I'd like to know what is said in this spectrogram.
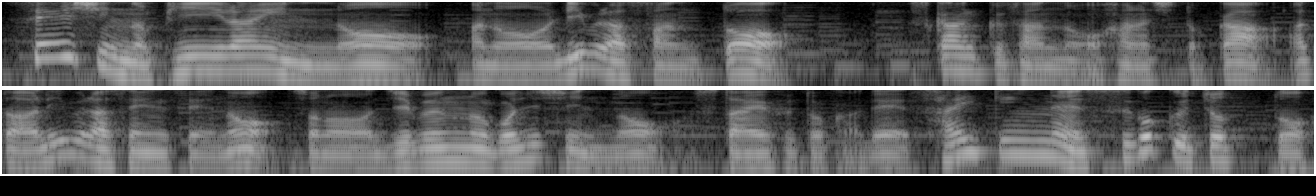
精神の P ラインのあのリブラさんとスカンクさんのお話とかあとはリブラ先生のその自分のご自身のスタイフとかで最近ねすごくちょっと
